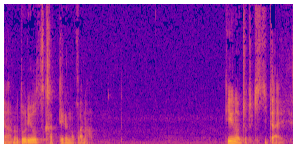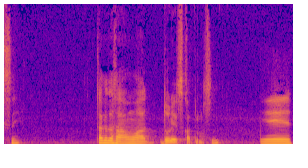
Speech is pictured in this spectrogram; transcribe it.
あのどれを使ってるのかな。っていうのをちょっと聞きたいですね。武田さんはどれ使ってます？えーっ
